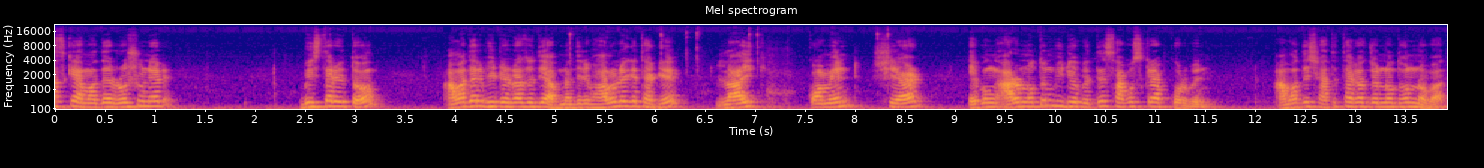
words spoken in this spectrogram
আজকে আমাদের রসুনের বিস্তারিত। আমাদের ভিডিওটা যদি আপনাদের ভালো লেগে থাকে, লাইক কমেন্ট শেয়ার এবং আরও নতুন ভিডিও পেতে সাবস্ক্রাইব করবেন। আমাদের সাথে থাকার জন্য ধন্যবাদ।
